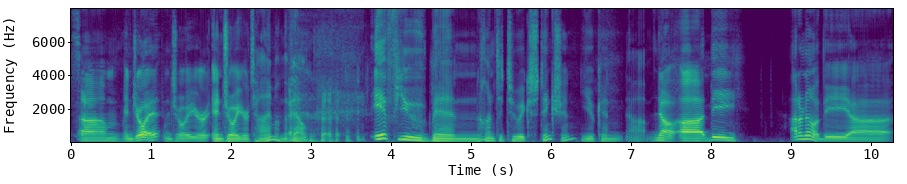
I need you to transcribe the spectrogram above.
So, Um, enjoy it. Enjoy your enjoy your time on the Veld. if you've been hunted to extinction, you can. Uh, no, uh, the I don't know the uh,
